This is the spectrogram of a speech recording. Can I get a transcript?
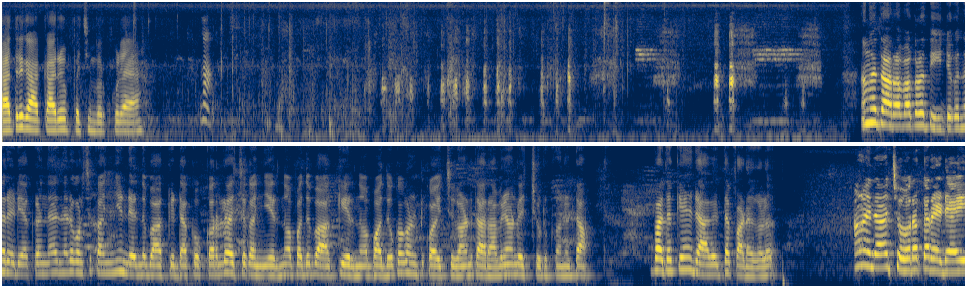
രാത്രി കാക്കാരും ഉപ്പച്ചും പെറുക്കൂലേ അങ്ങനെ തറവാക്കളെ തീറ്റൊക്കെ റെഡിയാക്കണം. എന്നിട്ട് കുറച്ച് കഞ്ഞി ഉണ്ടായിരുന്നു ബാക്കി ഇട്ട് കുക്കറിൽ വെച്ച കഞ്ഞിയായിരുന്നു. അപ്പോൾ അത് ബാക്കിയായിരുന്നു. അപ്പോൾ അതൊക്കെ കണ്ടിട്ട് കുഴച്ച് കാണും കൊണ്ട് വെച്ച് കൊടുക്കണം കേട്ടോ. അപ്പോൾ അതൊക്കെയാണ് രാവിലത്തെ പടകൾ അങ്ങനെ ഇതാ ചോറൊക്കെ റെഡിയായി.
